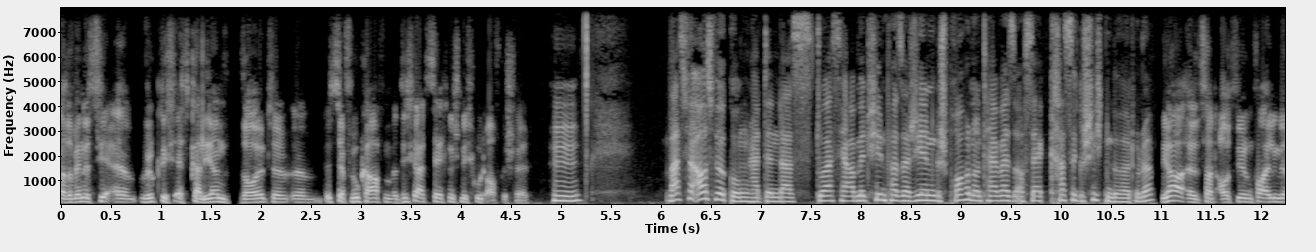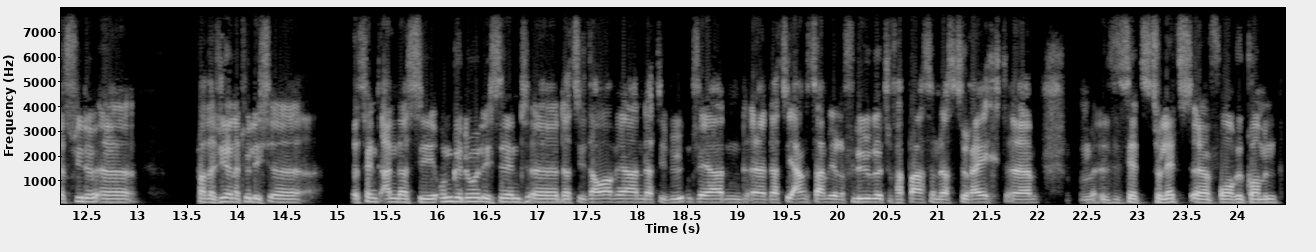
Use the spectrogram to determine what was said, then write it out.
Also wenn es hier äh, wirklich eskalieren sollte, äh, ist der Flughafen sicherheitstechnisch nicht gut aufgestellt. Hm. Was für Auswirkungen hat denn das? Du hast ja auch mit vielen Passagieren gesprochen und teilweise auch sehr krasse Geschichten gehört, oder? Ja, es hat Auswirkungen vor allen Dingen, dass viele äh, Passagiere natürlich äh, es fängt an, dass sie ungeduldig sind, äh, dass sie sauer werden, dass sie wütend werden, äh, dass sie Angst haben, ihre Flüge zu verpassen und das zu Recht. Äh, es ist jetzt zuletzt äh, vorgekommen,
